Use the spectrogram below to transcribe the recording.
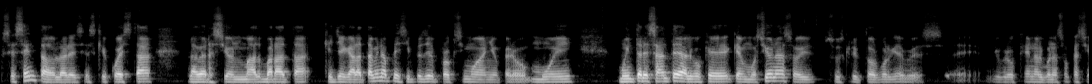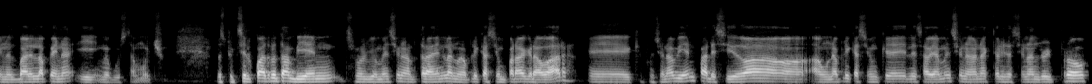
60 dólares es que cuesta la versión más barata que llegará también a principios del próximo año, pero muy, muy interesante, algo que, me emociona, soy suscriptor porque pues, eh, yo creo que en algunas ocasiones vale la pena y me gusta mucho. Los Pixel 4 también, se volvió a mencionar, traen la nueva aplicación para grabar, eh, que funciona bien, parecido a, a, una aplicación que les había mencionado en actualización Android Pro,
